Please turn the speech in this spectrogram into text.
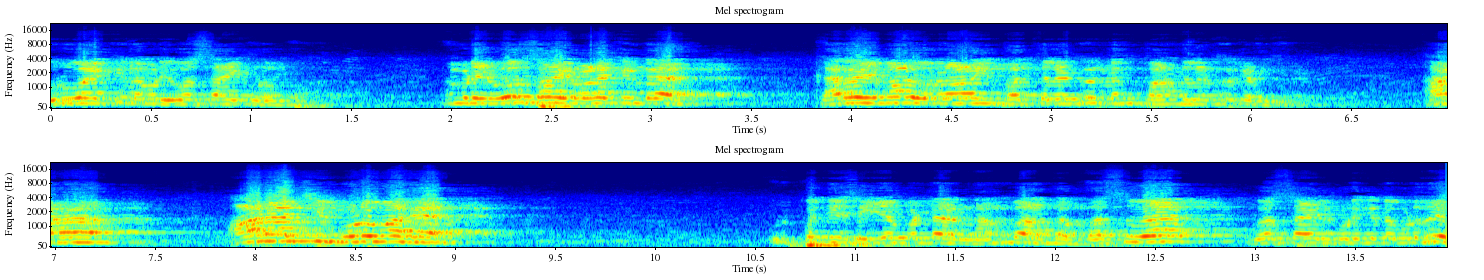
உருவாக்கி நம்முடைய விவசாயி கொடுப்போம். நம்முடைய விவசாயி வளர்க்கின்ற கறவை ஒரு நாளைக்கு பத்து லிட்டர் பன்னெண்டு லிட்டர் கிடைக்கும். ஆனா ஆராய்ச்சி மூலமாக உற்பத்தி செய்யப்பட்ட நம்ம அந்த பசுவை விவசாயிகள் கொடுக்கின்ற பொழுது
